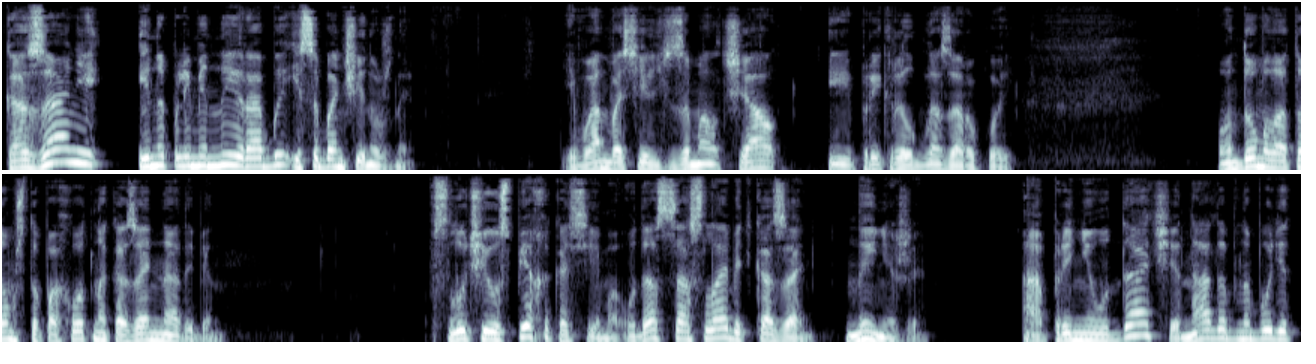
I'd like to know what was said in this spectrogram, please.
Казани Иноплеменные рабы и сабанчи нужны. Иван Васильевич замолчал и прикрыл глаза рукой. Он думал о том, что поход на Казань надобен. В случае успеха Касима удастся ослабить Казань, ныне же. А при неудаче надобно будет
